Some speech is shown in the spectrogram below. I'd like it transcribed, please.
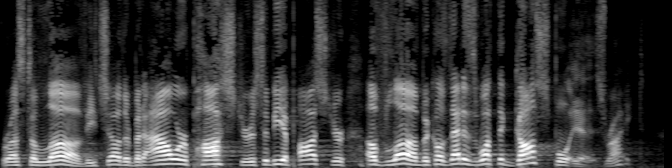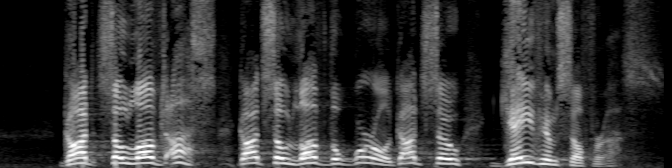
for us to love each other, but our posture is to be a posture of love because that is what the gospel is, right? God so loved us. God so loved the world. God so gave himself for us.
